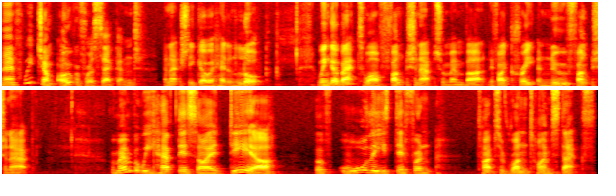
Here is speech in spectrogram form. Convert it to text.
Now, if we jump over for a second and actually go ahead and look, we can go back to our function apps, remember. If I create a new function app, remember we have this idea of all these different types of runtime stacks.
